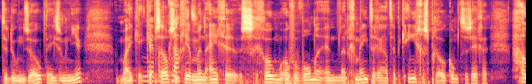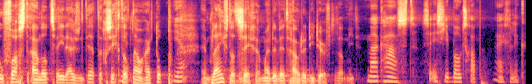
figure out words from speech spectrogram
te doen, zo op deze manier. Maar ik, ik heb zelfs een keer mijn eigen schroom overwonnen. En naar de gemeenteraad heb ik ingesproken om te zeggen: hou vast aan dat 2030. Zeg dat nou hardop. Ja. En blijf dat zeggen. Maar de wethouder die durfde dat niet. Maak haast, Zo is je boodschap eigenlijk.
